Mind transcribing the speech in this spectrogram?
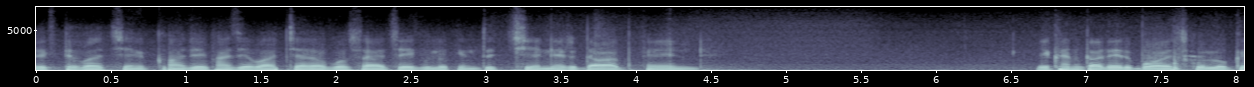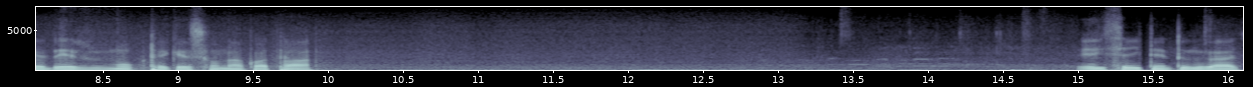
দেখতে পাচ্ছেন, খাঁজে খাঁজে বাচ্চারা বসে আছে, এগুলো কিন্তু চেনের দাগ, ফ্রেন্ড। এখানকার এর বয়স্ক লোকেদের মুখ থেকে শোনা কথা। এই সেই তেঁতুল গাছ,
